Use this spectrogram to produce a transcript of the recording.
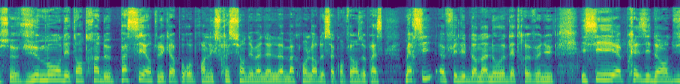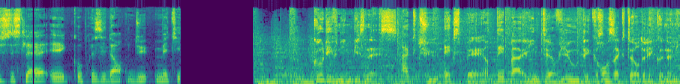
ce vieux monde est en train de passer, en tous les cas, pour reprendre l'expression d'Emmanuel Macron lors de sa conférence de presse. Merci, euh, Philippe Dornano, d'être venu ici, euh, président du Sisley et coprésident du métier. Good Evening Business. Actu, experts, débat et interview des grands acteurs de l'économie.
